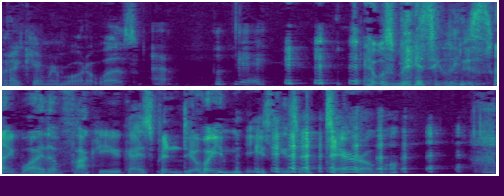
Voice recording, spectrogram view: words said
But i can't remember what it was Okay. it was basically just like why the fuck have you guys been doing these these are terrible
